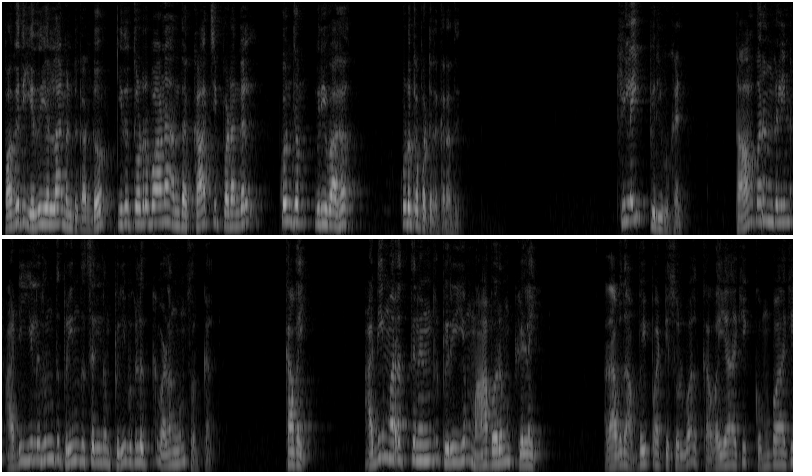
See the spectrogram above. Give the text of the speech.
பகுதி எது எல்லாம் என்று கண்டோம். இது தொடர்பான அந்த காட்சி படங்கள் கொஞ்சம் விரிவாக கொடுக்கப்பட்டிருக்கிறது. கிளை பிரிவுகள். தாவரங்களின் அடியிலிருந்து பிரிந்து செல்லும் பிரிவுகளுக்கு வழங்கும் சொற்கள். கவை. அடிமரத்தினின்று பிரியும் மாபெரும் கிளை. அதாவது அவ்வைப்பாட்டி சொல்வால் கவையாகி கொம்பாகி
